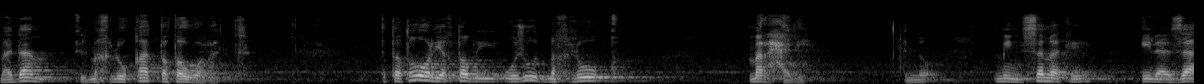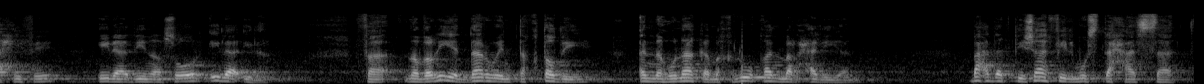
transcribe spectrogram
ما دام المخلوقات تطورت التطور يقتضي وجود مخلوق مرحلي أنه من سمكة إلى زاحفة إلى ديناصور إلى إلى. فنظرية داروين تقتضي أن هناك مخلوقا مرحليا بعد اكتشاف المستحاثات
